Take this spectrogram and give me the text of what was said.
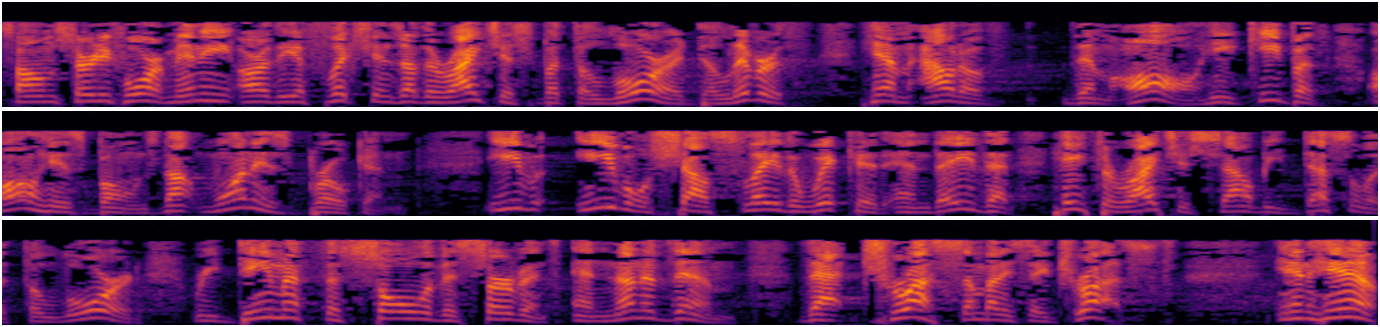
Psalms 34 Many are the afflictions of the righteous, but the Lord delivereth him out of them all. He keepeth all his bones, not one is broken. Evil shall slay the wicked, and they that hate the righteous shall be desolate. The Lord redeemeth the soul of his servants, and none of them that trust, somebody say trust, in him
